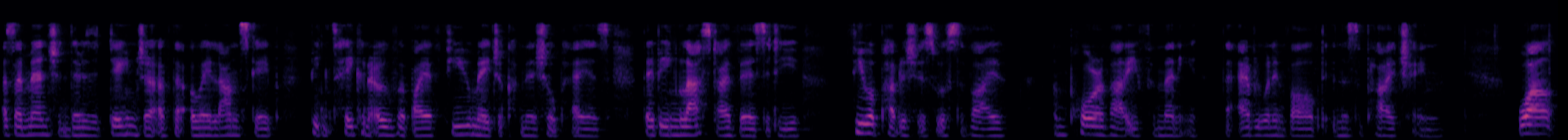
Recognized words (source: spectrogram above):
As I mentioned, there is a danger of the OA landscape being taken over by a few major commercial players. There being less diversity, fewer publishers will survive, and poorer value for money for everyone involved in the supply chain. While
